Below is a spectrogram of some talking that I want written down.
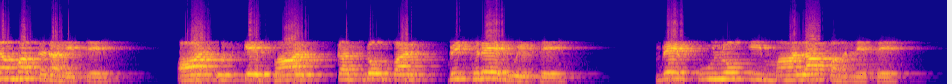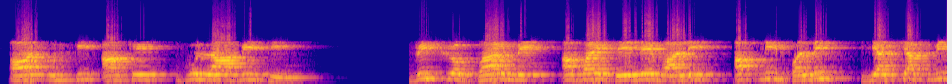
चमक रहे थे और उनके बाल कंधों पर बिखरे हुए थे। वे फूलों की माला पहने थे और उनकी आँखें गुलाबी थी। विश्व भर में अभय देने वाली अपनी बलिष्ठ यशस्वी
